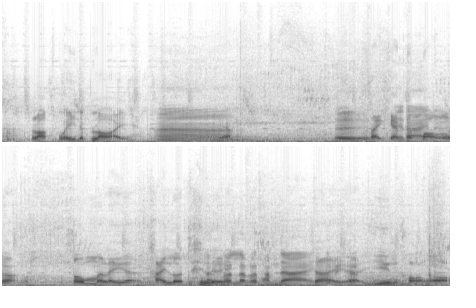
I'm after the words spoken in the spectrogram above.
ำล็อกไว้เรียบร้อยอ่าครับเออใส่แก๊สกระป๋องก็ต้มอะไรก็ท้ายรถได้หลัเลงยรถเราก็ทำได้ใช่ไหมครับยื่นของออก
